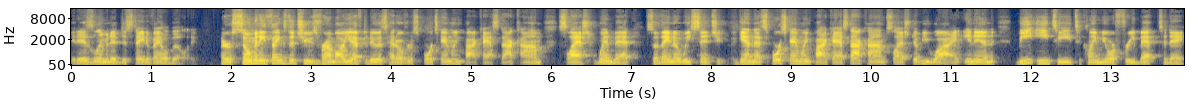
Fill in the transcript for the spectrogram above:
It is limited to state availability. There are so many things to choose from. All you have to do is head over to sportsgamblingpodcast.com slash WynnBET so they know we sent you. Again, that's sportsgamblingpodcast.com slash W-Y-N-N-B-E-T to claim your free bet today.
